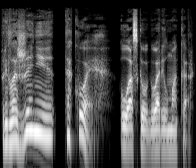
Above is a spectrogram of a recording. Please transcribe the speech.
«Предложение такое», — ласково говорил Макар.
